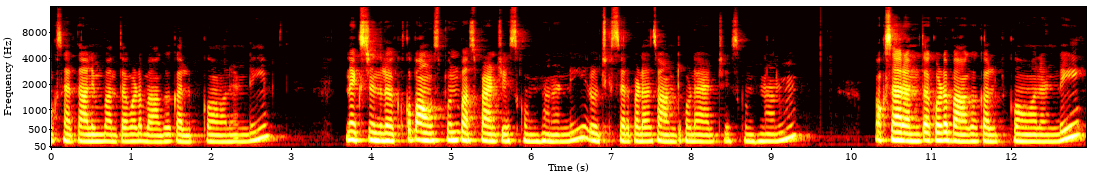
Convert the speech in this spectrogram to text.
ఒకసారి తాలింపు అంతా కూడా బాగా కలుపుకోవాలండి. నెక్స్ట్ ఇందులో ఒక పావు స్పూన్ పసుపు యాడ్ చేసుకుంటున్నానండి. రుచికి సరిపడా సాల్ట్ కూడా యాడ్ చేసుకుంటున్నాను. ఒకసారి అంతా కూడా బాగా కలుపుకోవాలండి.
